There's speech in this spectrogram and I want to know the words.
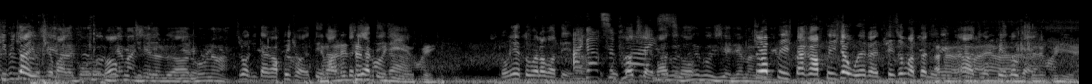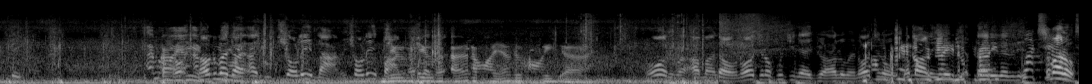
ကြည့်ပြီးကြရုံနဲ့မှာလည်းပေါ့နော်ဒီမှာရှင်းလို့လို့ဘုံးလားကျွန်တော်ဒီတကာဖိတ်ချော်တင်ဒီတာမှာတလည်းကစယ်က်တကိုင်ကြတာည့်ရဝေးလုံးရဲ့3လောက်ကတင်တာ I got တော့ကြည့်လိုက်ပါဒီကျွန်တော်ကိုရှိတယ်မှာကျွန်တော် page တကာ page ရောက်ဝင်တဲ့ထိတ်ဆုံးမှာတက်နေတယ်အာကျွန်တော်ပြင်လောက်တာစက်ကိုကြည့်ရအဲ့မှာနောက်တစ်ပတ်ကျရင်အဲ့ဒီ short လေးလာ short လေးပါဂျူနောက်ဂျူတစ်ပတ်အဲ့ဒါမှရတော့ကိုကြီးอ่ะဟောဒီမှာအမှန်တော့နော်ကျွန်တော်ခုကြည့်နေပြောအားလို့မယ်နော်ကျွန်တော်မမလေးအသေးလေးလေးကျ Watch မတို့ out.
